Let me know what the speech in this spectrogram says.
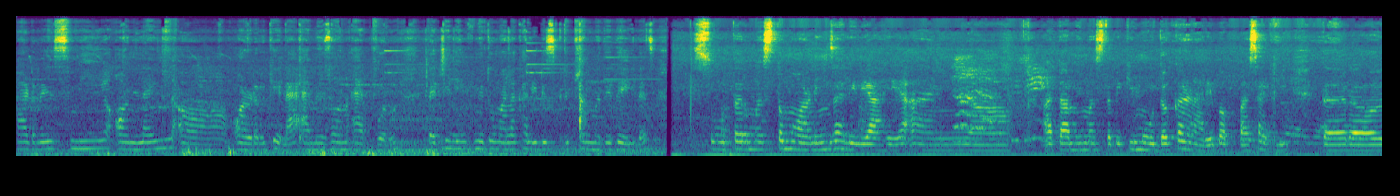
हा ड्रेस मी ऑनलाईन ऑर्डर केला आहे ॲमेझॉन ॲपवरून त्याची लिंक मी तुम्हाला खाली डिस्क्रिप्शनमध्ये देईलच. सो तर मस्त मॉर्निंग झालेली आहे आणि आता आम्ही मस्तपैकी मोदक करणार आहे बाप्पासाठी. तर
